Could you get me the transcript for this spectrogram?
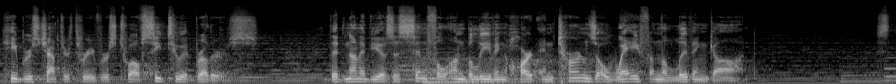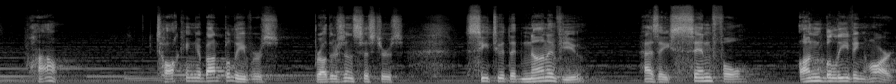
Hebrews chapter 3, verse 12. See to it, brothers, that none of you has a sinful, unbelieving heart and turns away from the living God. Wow. Talking about believers, brothers and sisters, see to it that none of you has a sinful, unbelieving heart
